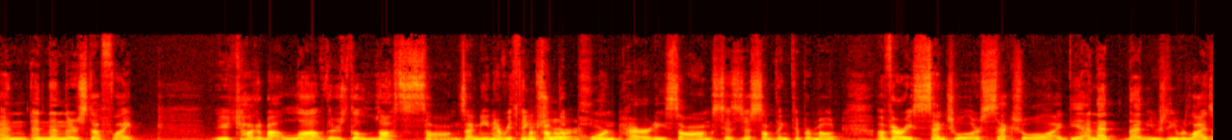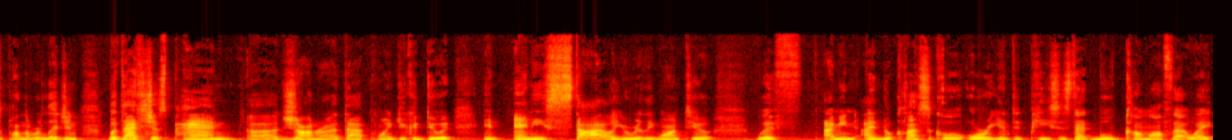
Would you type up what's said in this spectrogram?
and and then there's stuff like you're talking about love there's the lust songs i mean everything Oh, from sure. the porn parody songs to just something to promote a very sensual or sexual idea and that that usually relies upon the religion but that's just pan uh, genre at that point you could do it in any style you really want to with I mean, I know classical oriented pieces that will come off that way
